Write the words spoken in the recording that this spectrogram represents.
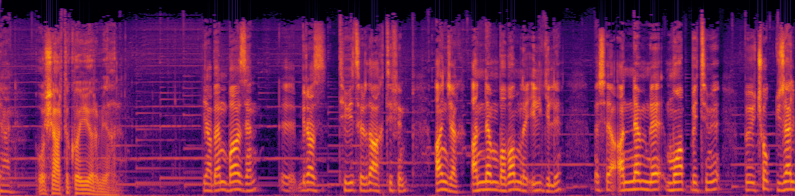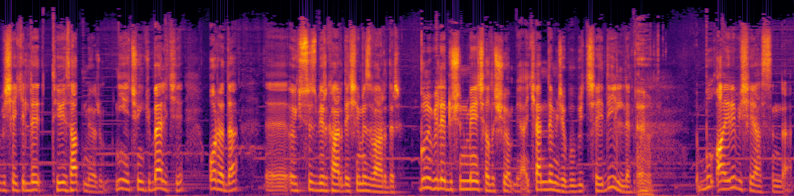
yani O şartı koyuyorum yani. Ya ben bazen e, biraz Twitter'da aktifim. Ancak annem babamla ilgili mesela annemle muhabbetimi böyle çok güzel bir şekilde tweet atmıyorum. Niye? Çünkü belki orada e, öksüz bir kardeşimiz vardır. Bunu bile düşünmeye çalışıyorum. Yani kendimce bu bir şey değil de. Evet. Bu ayrı bir şey aslında.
